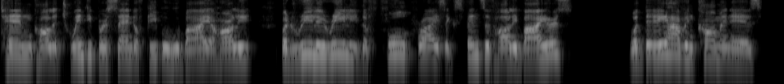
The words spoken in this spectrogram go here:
10, call it 20% of people who buy a Harley, but really, really the full price expensive Harley buyers, what they have in common is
